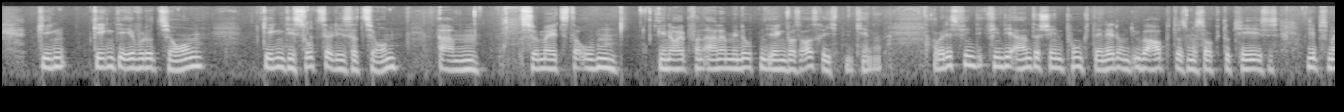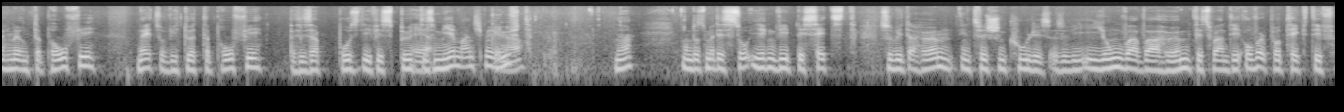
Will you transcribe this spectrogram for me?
gegen, gegen die Evolution, gegen die Sozialisation ähm, soll man jetzt da oben innerhalb von einer Minute irgendwas ausrichten können. Aber das finde find ich einen der schönen Punkte. Nicht? Und überhaupt, dass man sagt, okay, es ist, ich habe es manchmal unter Profi, nicht so wie dort der Profi, das ist ein positives Bild, ja. das mir manchmal genau. hilft. Ne? und dass man das so irgendwie besetzt, so wie der Helm inzwischen cool ist. Also wie ich jung war, war Helm, das waren die overprotective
